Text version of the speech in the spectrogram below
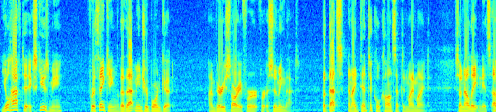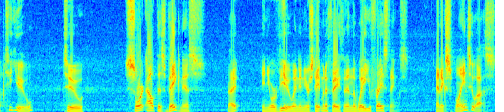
you'll have to excuse me for thinking that that means you're born good. I'm very sorry for, for assuming that. But that's an identical concept in my mind. So now, Leighton, it's up to you to sort out this vagueness, right, in your view and in your statement of faith and in the way you phrase things, and explain to us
